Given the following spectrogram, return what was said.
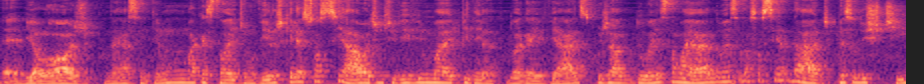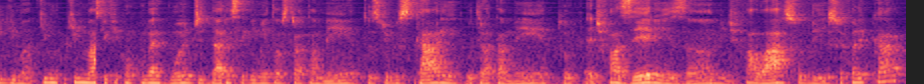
é, biológico, né? Assim, tem uma questão aí de um vírus que ele é social. A gente vive uma epidemia do HIV/AIDS cuja doença maior é a doença da sociedade, doença do estigma, que, que mais que ficam com vergonha de darem seguimento aos tratamentos, de buscarem o tratamento, é de fazerem exame, de falar sobre isso. Eu falei, cara,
